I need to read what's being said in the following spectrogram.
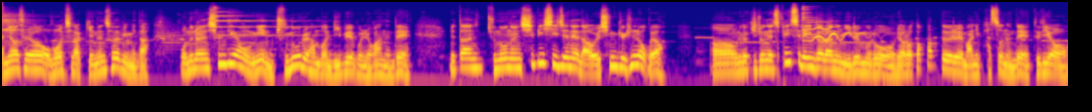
안녕하세요. 오버워치 아끼는 소엽입니다. 오늘은 신규 영웅인 준호를 한번 리뷰해 보려고 하는데 일단 준호는 12시즌에 나올 신규 힐러고요. 어, 우리가 기존에 스페이스 레인저라는 이름으로 여러 떡밥들을 많이 봤었는데 드디어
